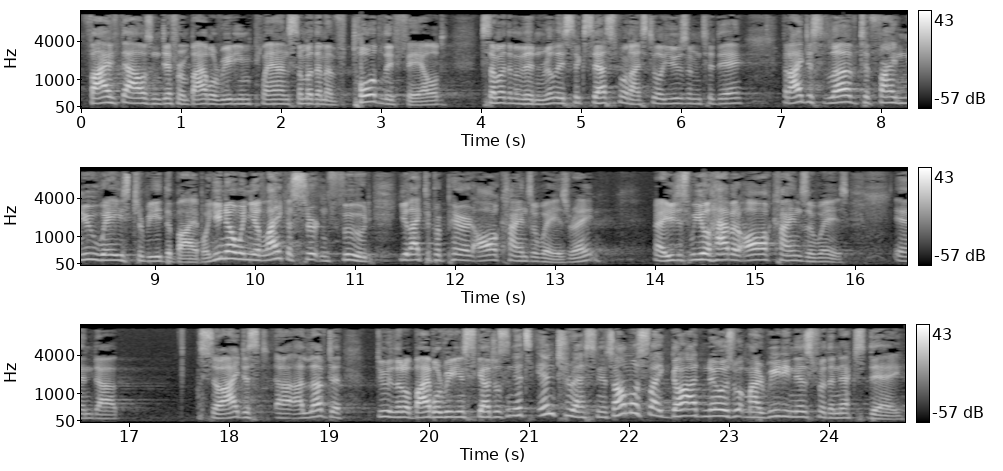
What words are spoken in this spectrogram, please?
5,000 different Bible reading plans. Some of them have totally failed. Some of them have been really successful, and I still use them today. But I just love to find new ways to read the Bible. You know, when you like a certain food, you like to prepare it all kinds of ways, right? right you just, you'll have it all kinds of ways. And, uh, so I just, uh, I love to do little Bible reading schedules, and it's interesting. It's almost like God knows what my reading is for the next day.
